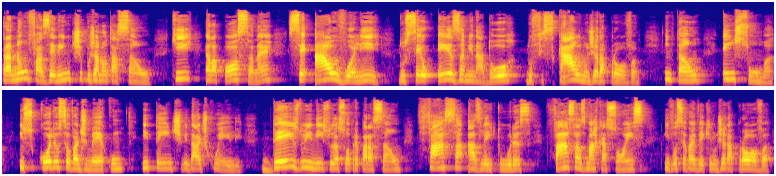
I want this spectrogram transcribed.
para não fazer nenhum tipo de anotação que ela possa, né, ser alvo ali do seu examinador, do fiscal no dia da prova. Então, em suma, escolha o seu vademecum e tenha intimidade com ele. Desde o início da sua preparação, faça as leituras, faça as marcações e você vai ver que no dia da prova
